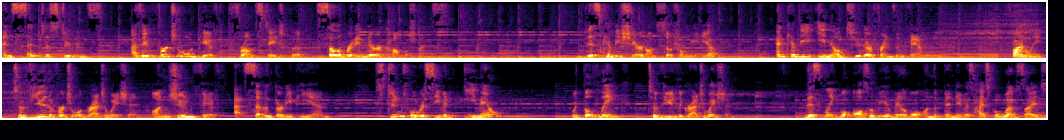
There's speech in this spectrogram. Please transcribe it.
and sent to students as a virtual gift from StageClip celebrating their accomplishments. This can be shared on social media and can be emailed to their friends and family. Finally, to view the virtual graduation on June 5th at 7.30 p.m., students will receive an email with the link to view the graduation. This link will also be available on the Ben Davis High School website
